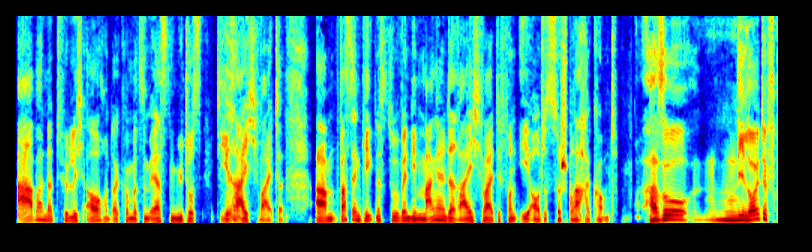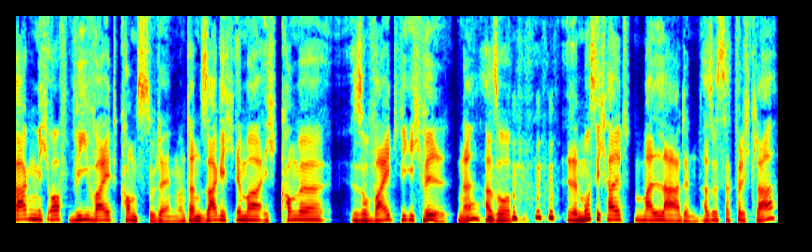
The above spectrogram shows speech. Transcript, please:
aber natürlich auch, und da kommen wir zum ersten Mythos, die Reichweite. Ähm, was entgegnest du, wenn die mangelnde Reichweite von E-Autos zur Sprache kommt? Also, die Leute fragen mich oft, wie weit kommst du denn? Und dann sage ich immer, ich komme so weit wie ich will. Ne? Also äh, muss ich halt mal laden. Also ist das völlig klar.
